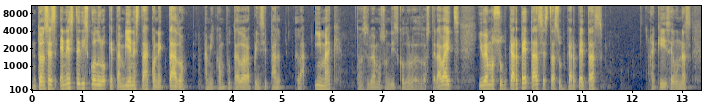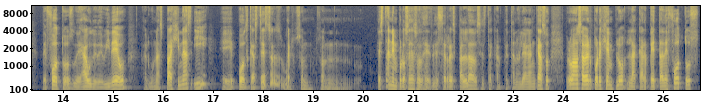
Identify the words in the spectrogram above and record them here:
Entonces, en este disco duro que también está conectado a mi computadora principal, la iMac, entonces vemos un disco duro de 2 terabytes y vemos subcarpetas. Estas subcarpetas, aquí hice unas de fotos, de audio, de video, algunas páginas y eh, podcast. Estos, bueno, son, son, están en proceso de, ser respaldados. Esta carpeta no le hagan caso. Pero vamos a ver, por ejemplo, la carpeta de fotos.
